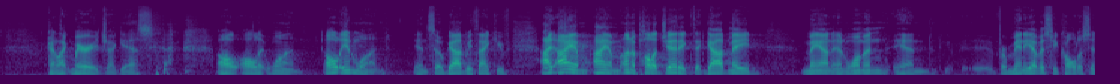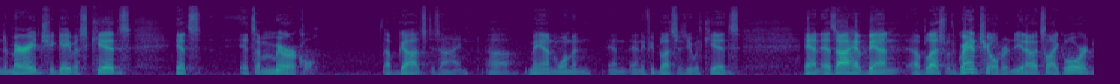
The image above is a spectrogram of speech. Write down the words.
kind of like marriage, I guess, all all at one, all in one. And so, God, we thank you. I, I am I am unapologetic that God made man and woman, and for many of us, He called us into marriage. He gave us kids. It's, it's a miracle of God's design uh, man, woman, and, and if He blesses you with kids. And as I have been uh, blessed with grandchildren, you know, it's like, Lord,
